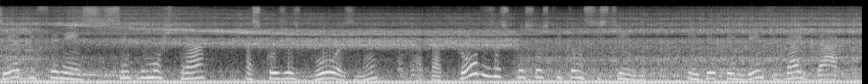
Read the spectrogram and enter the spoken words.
Ser a diferença, sempre mostrar as coisas boas, né? Para todas as pessoas que estão assistindo, independente da idade.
